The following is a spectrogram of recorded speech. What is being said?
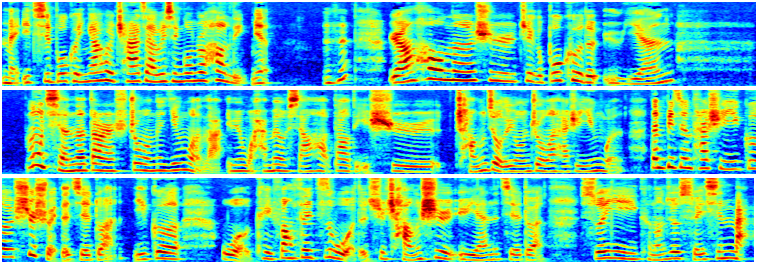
每一期播客应该会插在微信公众号里面，嗯哼，然后呢是这个播客的语言，目前呢当然是中文跟英文啦，因为我还没有想好到底是长久的用中文还是英文，但毕竟它是一个试水的阶段，一个我可以放飞自我的去尝试语言的阶段，所以可能就随心吧。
